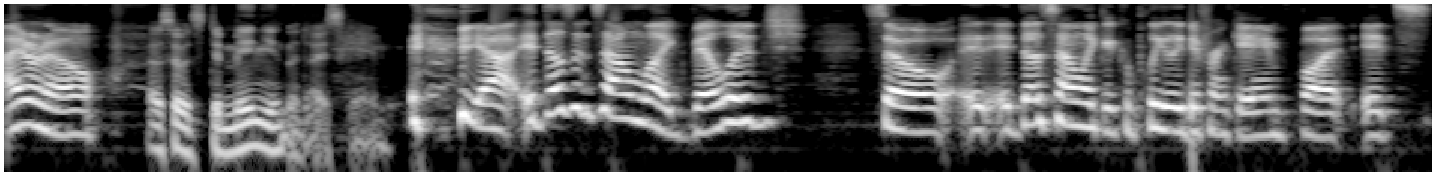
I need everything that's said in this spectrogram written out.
I don't know. Oh, so it's Dominion the dice game. yeah, it doesn't sound like Village, so it, it does sound like a completely different game, but it's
